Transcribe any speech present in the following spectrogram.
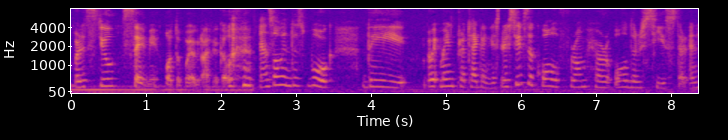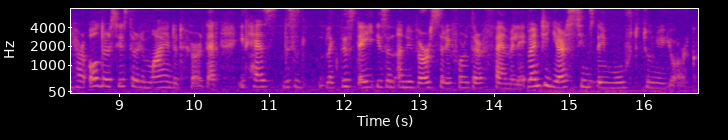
but it's still semi-autobiographical. And so in this book the main protagonist receives a call from her older sister and her older sister reminded her that it has this is like this day is an anniversary for their family 20 years since they moved to new york.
